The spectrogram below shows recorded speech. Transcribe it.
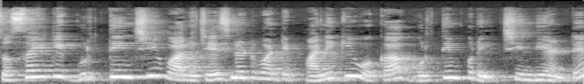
సొసైటీ గుర్తించి వాళ్ళు చేసినటువంటి పనికి ఒక గుర్తింపును ఇచ్చింది అంటే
